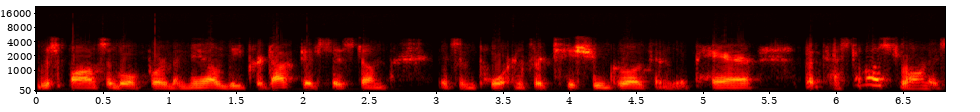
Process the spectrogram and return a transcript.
responsible for the male reproductive system. It's important for tissue growth and repair. But testosterone is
